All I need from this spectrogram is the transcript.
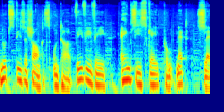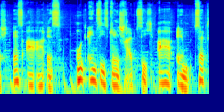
Nutzt diese Chance unter www.amcscale.net slash SAAS. Und AMC Scale schreibt sich A-M-Z-S-C-A-L-E.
